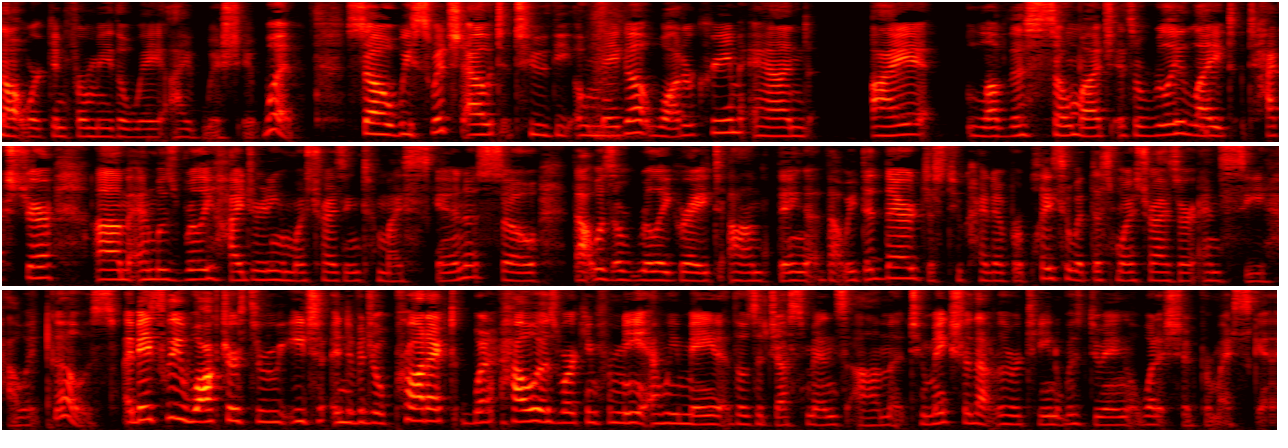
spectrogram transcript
not working for me the way I wish it would. So we switched out to the Omega water cream and I love this so much. It's a really light texture um, and was really hydrating and moisturizing to my skin. So that was a really great um, thing that we did there just to kind of replace it with this moisturizer and see how it goes. I basically walked her through each individual product, what how it was working for me, and we made those adjustments um, to make sure that the routine was doing what it should for my skin.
